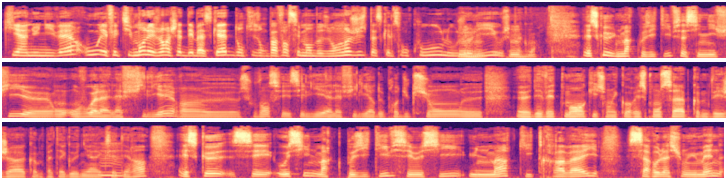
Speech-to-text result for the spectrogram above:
qui est un univers où effectivement les gens achètent des baskets dont ils n'ont pas forcément besoin juste parce qu'elles sont cool ou jolies ou je sais Mhm. pas quoi. Est-ce qu'une marque positive, ça signifie, euh, on, on voit la, la filière, hein, euh, souvent c'est lié à la filière de production euh, des vêtements qui sont éco-responsables, comme Veja, comme Patagonia, etc. Est-ce que c'est aussi une marque positive, c'est aussi une marque qui travaille sa relation humaine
